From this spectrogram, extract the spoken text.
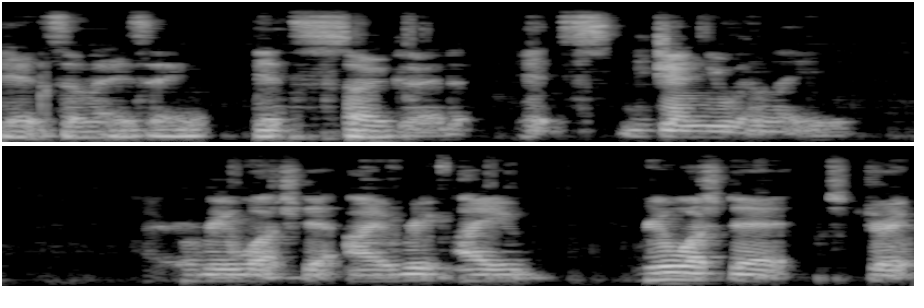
it's amazing. It's so good. It's genuinely I rewatched it. I re I rewatched it during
